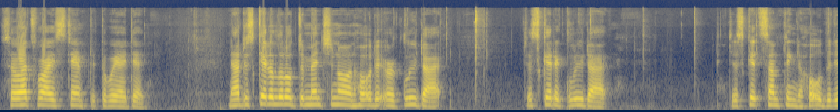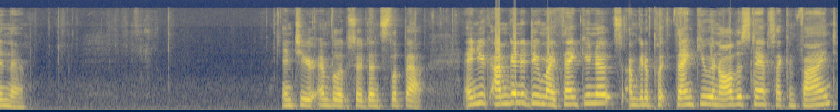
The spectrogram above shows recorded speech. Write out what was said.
So that's why I stamped it the way I did. Now just get a little dimensional and hold it, or glue dot. Just get a glue dot. Just get something to hold it in there. Into your envelope so it doesn't slip out. And you, I'm going to do my thank you notes. I'm going to put thank you in all the stamps I can find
